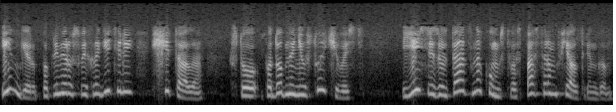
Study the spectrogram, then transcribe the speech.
Ингер, по примеру своих родителей, считала, что подобная неустойчивость есть результат знакомства с пастором Фялтрингом.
